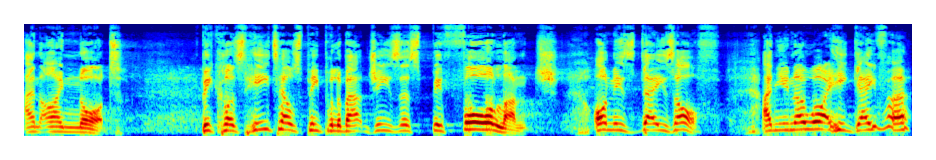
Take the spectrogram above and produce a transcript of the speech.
and I'm not. Because he tells people about Jesus before lunch on his days off. And you know what he gave her?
